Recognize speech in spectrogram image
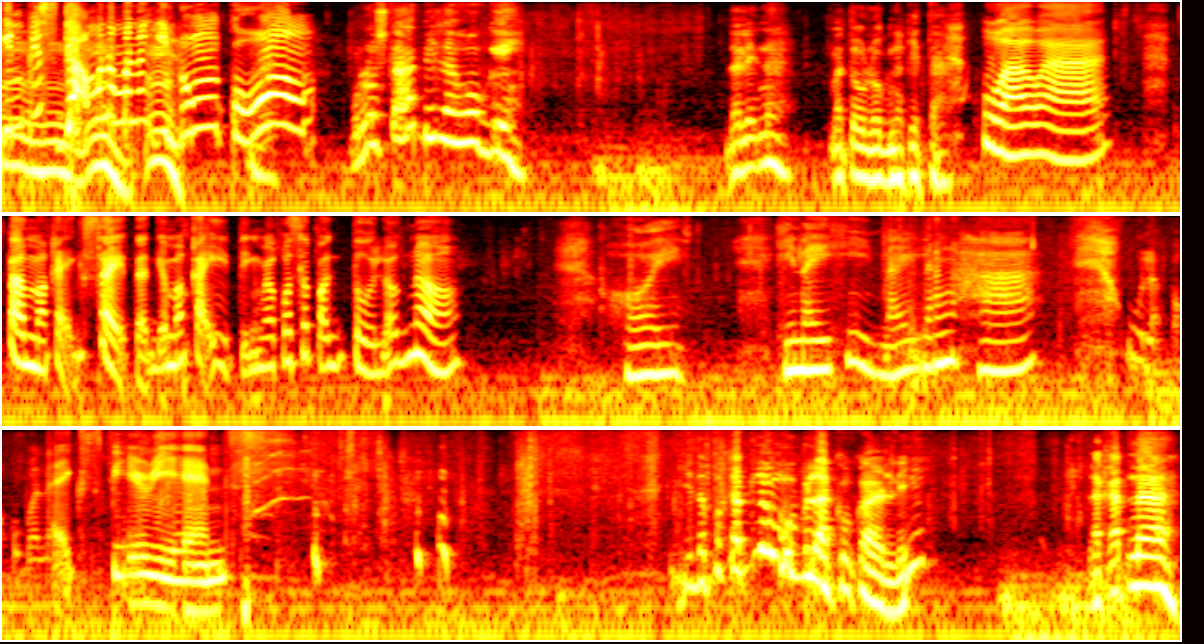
Ginpisga mo naman ang ilong ko! Pulos ka, bilahog eh. Dali na, matulog na kita. Wow ah. Tama ka excited nga makaiting mo ako sa pagtulog, no? Hoy, hinay-hinay lang ha. Wala pa ko wala experience. Ginapakatlaw mo bala ko, Carly? Lakat na.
